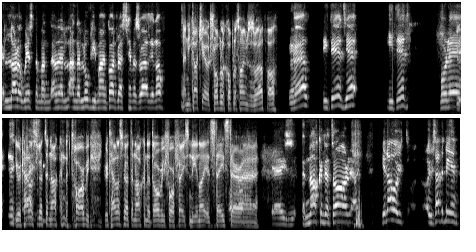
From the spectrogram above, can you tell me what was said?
A lot of wisdom and, and, a, and a lovely man. God rest him as well, you know? And he got you out of trouble a couple of times as well, Paul. Well, he did, yeah. He did. But uh, you, you were telling us about the knock on the door. You were telling us about the knock on the door before facing the United States. There, uh, yeah, he's the knock on the door. You know, I was at the being,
